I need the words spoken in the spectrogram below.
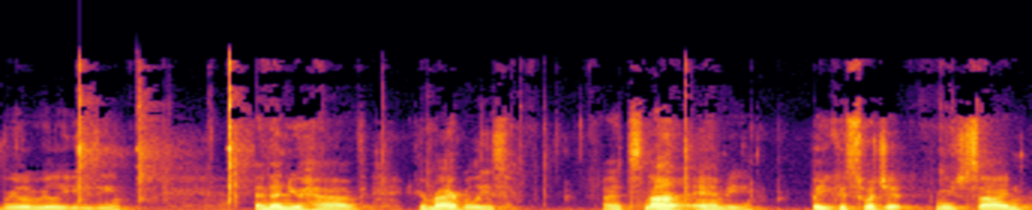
Really, really easy. And then you have your mag release. It's not ambi, but you can switch it from each side.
